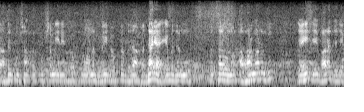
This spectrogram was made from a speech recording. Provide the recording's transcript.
રાધનપુર સાંતરપુર સમય અને ડૉક્ટર આનંદભાઈ ડૉક્ટર બધા વધાર્યા એ બદલ હું સર્વનો આભાર માનું છું. જય હિન્દ જય ભારત જય જય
